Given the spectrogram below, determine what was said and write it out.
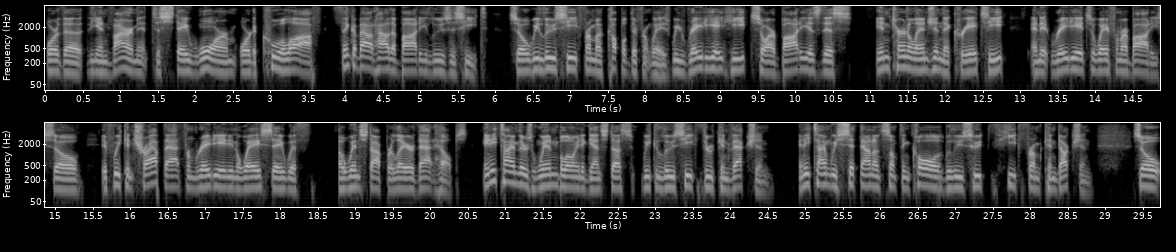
or the, the environment to stay warm or to cool off, think about how the body loses heat. So we lose heat from a couple different ways. We radiate heat. So our body is this internal engine that creates heat and it radiates away from our body. So if we can trap that from radiating away, say with a windstopper layer, that helps. Anytime there's wind blowing against us, we can lose heat through convection. Anytime we sit down on something cold, we lose heat from conduction. So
